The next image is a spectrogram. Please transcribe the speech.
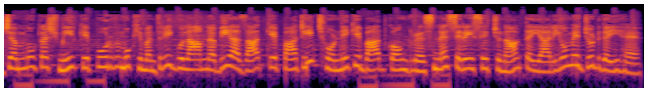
जम्मू कश्मीर के पूर्व मुख्यमंत्री गुलाम नबी आज़ाद के पार्टी छोड़ने के बाद कांग्रेस ने सिरे से चुनाव तैयारियों में जुट गई है।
